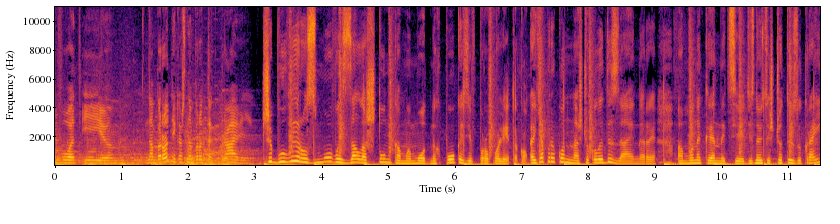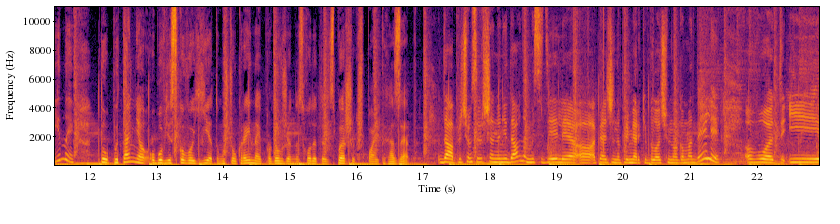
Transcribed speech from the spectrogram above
вот, и м, наоборот, мне кажется, наоборот, так правильно. Чи були розмови за лаштунками модних показів про політику? Е, Я переконана, що коли дизайнери, а, манекенниці дізнаються, що ти з України, то питання обов'язково є, тому що Україна і продовжує не сходити з перших шпальт газет. Да, причем совершенно недавно мы сидели, а, опять же, на примерке было очень много моделей, вот, и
